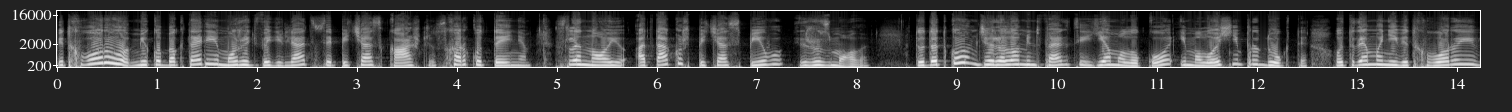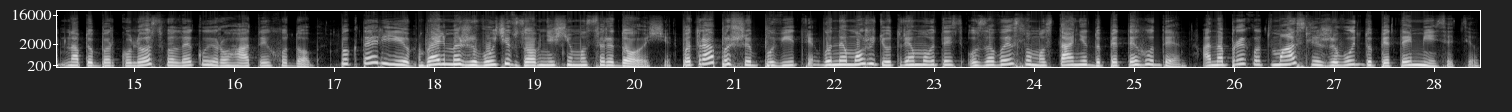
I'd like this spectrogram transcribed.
Від хворого мікобактерії можуть виділятися під час кашлю, схаркотиння, слиною, а також під час співу і розмови. Додатковим джерелом інфекції є молоко і молочні продукти, отримані від хворої на туберкульоз великої рогатої худоби. Бактерії вельми живучі в зовнішньому середовищі. Потрапивши в повітря, вони можуть утримуватись у завислому стані до 5 годин, а, наприклад, в маслі живуть до 5 місяців.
